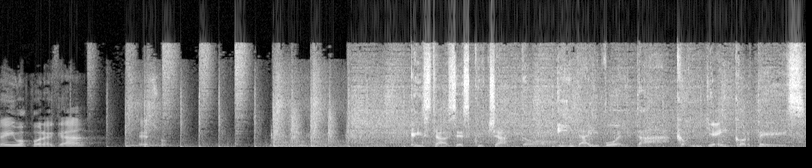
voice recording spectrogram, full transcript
Seguimos por acá. Eso. Estás escuchando Ida y Vuelta con Jay Cortés.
